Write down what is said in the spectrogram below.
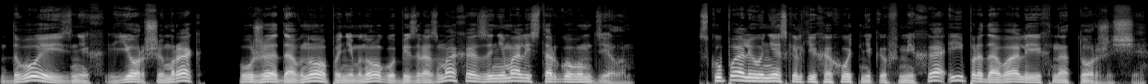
Двое из них, Йорш и Мрак, уже давно, понемногу, без размаха, занимались торговым делом. Скупали у нескольких охотников меха и продавали их на торжище.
